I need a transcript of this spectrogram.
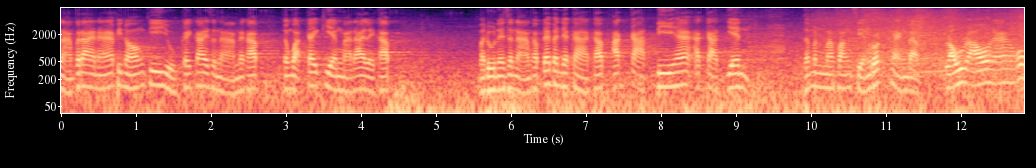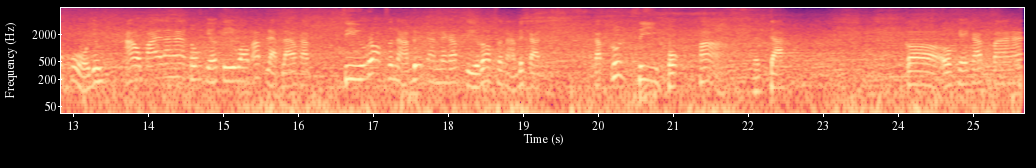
สนามก็ได้นะ พี่น้องที่อยู่ใกล้ ๆ สนามนะครับ จังหวัดใกล้เคียงมาได้เลยครับ มาดูในสนามครับได้บรรยากาศครับ อากาศดีฮะอากาศเย็น แล้วมันมาฟังเสียงรถแข่งแบบเร้าๆนะ โอ้โหยูเอาไปแล้วฮะธงเขียวตีวอร์มอัพแลบแล้วครับสี่รอบสนามด้วยกันนะครับสี่รอบสนามด้วยกัน กับรุ่น 465 นะจ๊ะก็โอเคครับมาฮะ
